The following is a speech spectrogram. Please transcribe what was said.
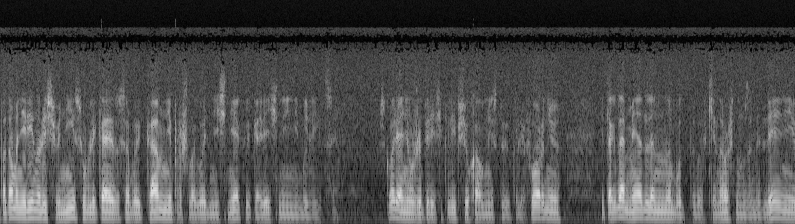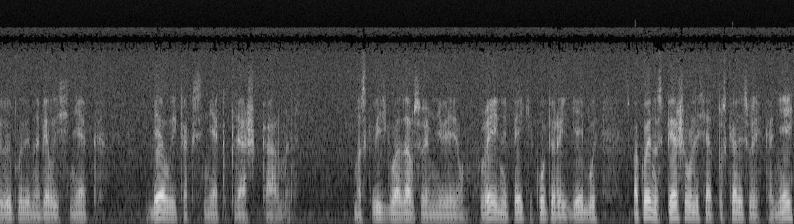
а потом они ринулись вниз, увлекая за собой камни, прошлогодний снег, вековечные небылицы. Вскоре они уже пересекли всю холмистую Калифорнию, и тогда медленно, будто бы в киношном замедлении, выплыли на белый снег. Белый, как снег, пляж Кармель. Москвич глазам своим не верил. Вейны, Пеки, Купера и Гейблы спокойно спешивались и отпускали своих коней,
